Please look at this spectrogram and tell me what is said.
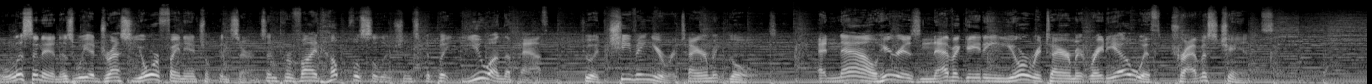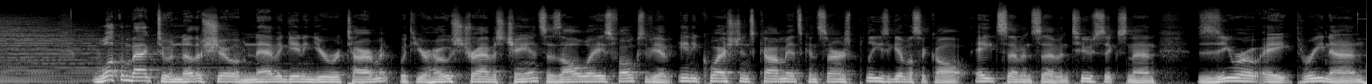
Listen in as we address your financial concerns and provide helpful solutions to put you on the path to achieving your retirement goals. And now, here is Navigating Your Retirement Radio with Travis Chance. Welcome back to another show of Navigating Your Retirement with your host, Travis Chance. As always, folks, if you have any questions, comments, concerns, please give us a call 877 269 0839.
